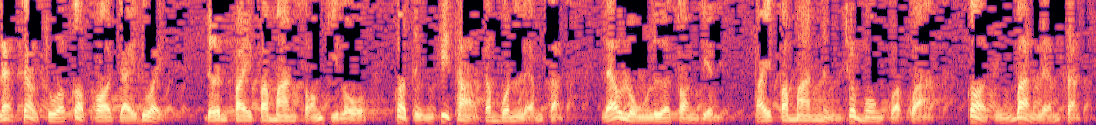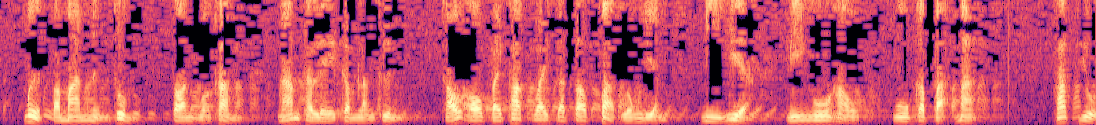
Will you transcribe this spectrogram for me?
และเจ้าตัวก็พอใจด้วย เดินไปประมาณสองกิโลก็ถึงที่ท่าตำบลแหลมสักแล้วลงเรือตอนเย็นไปประมาณหนึ่งชั่วโมงกว่าๆ ก็ถึงบ้านแหลมสักมืดประมาณหนึ่งทุ่ม ตอนหัวค่ำน้ำทะเลกำลังขึ้น เขาเอาไปพักไว้กระตอบฟากโรงเรียน มีเหี้ย มีงูเห่า งูกระปะมาก พักอยู่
